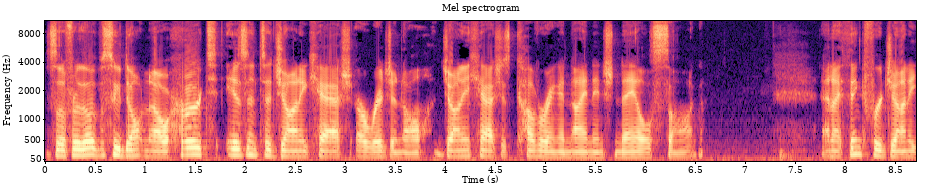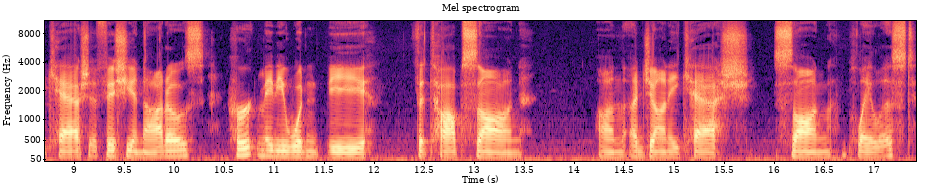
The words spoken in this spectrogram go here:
So, for those who don't know, Hurt isn't a Johnny Cash original. Johnny Cash is covering a Nine Inch Nails song. And I think for Johnny Cash aficionados, Hurt maybe wouldn't be the top song on a Johnny Cash song playlist.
